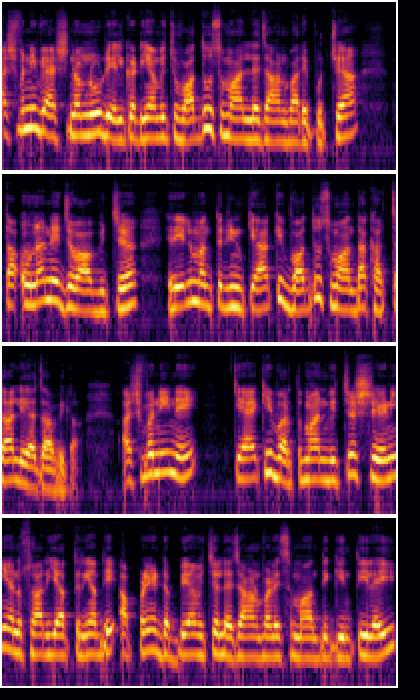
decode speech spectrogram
ਅਸ਼ਵਨੀ ਵੈਸ਼ਨਵ ਨੂੰ ਰੇਲ ਗੱਡੀਆਂ ਵਿੱਚ ਵਾਧੂ ਸਮਾਨ ਲਿਜਾਣ ਬਾਰੇ ਪੁੱਛਿਆ ਤਾਂ ਉਹਨਾਂ ਨੇ ਜਵਾਬ ਵਿੱਚ ਰੇਲ ਮੰਤਰੀ ਨੂੰ ਕਿਹਾ ਕਿ ਵਾਧੂ ਸਮਾਨ ਦਾ ਖਰਚਾ ਲਿਆ ਜਾਵੇਗਾ। ਅਸ਼ਵਨੀ ਨੇ ਕਿਹਾ ਹੈ ਕਿ ਵਰਤਮਾਨ ਵਿੱਚ ਸ਼੍ਰੇਣੀ ਅਨੁਸਾਰ ਯਾਤਰੀਆਂ ਦੇ ਆਪਣੇ ਡੱਬਿਆਂ ਵਿੱਚ ਲੈ ਜਾਣ ਵਾਲੇ ਸਮਾਨ ਦੀ ਗਿਣਤੀ ਲਈ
